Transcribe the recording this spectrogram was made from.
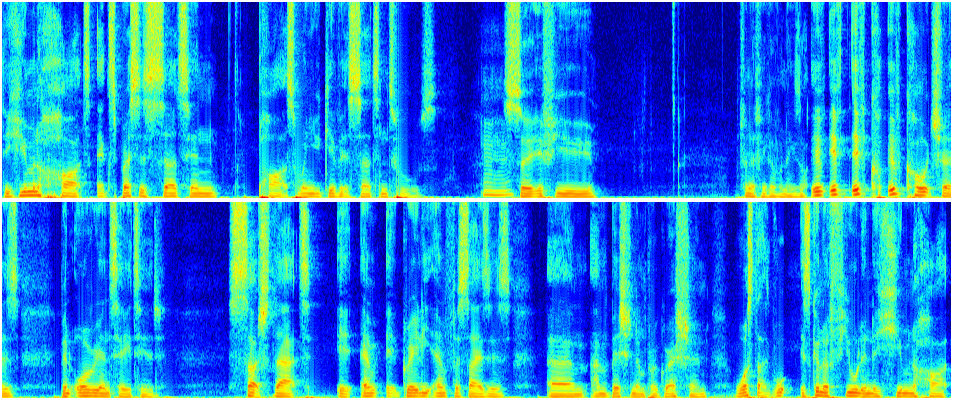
the human heart expresses certain parts when you give it certain tools. Mm-hmm. So if you, I'm trying to think of an example. If if if if culture has been orientated such that it it greatly emphasizes um, ambition and progression, what's that? What, it's going to fuel in the human heart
